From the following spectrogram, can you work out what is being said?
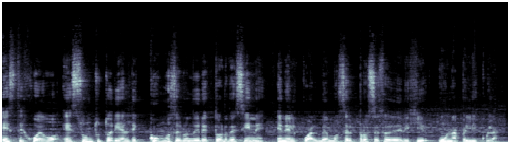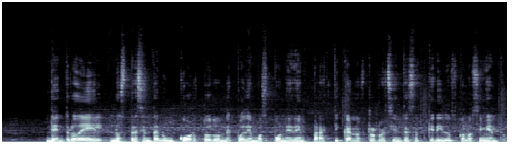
Este juego es un tutorial de cómo ser un director de cine, en el cual vemos el proceso de dirigir una película. Dentro de él nos presentan un corto donde podemos poner en práctica nuestros recientes adquiridos conocimientos.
